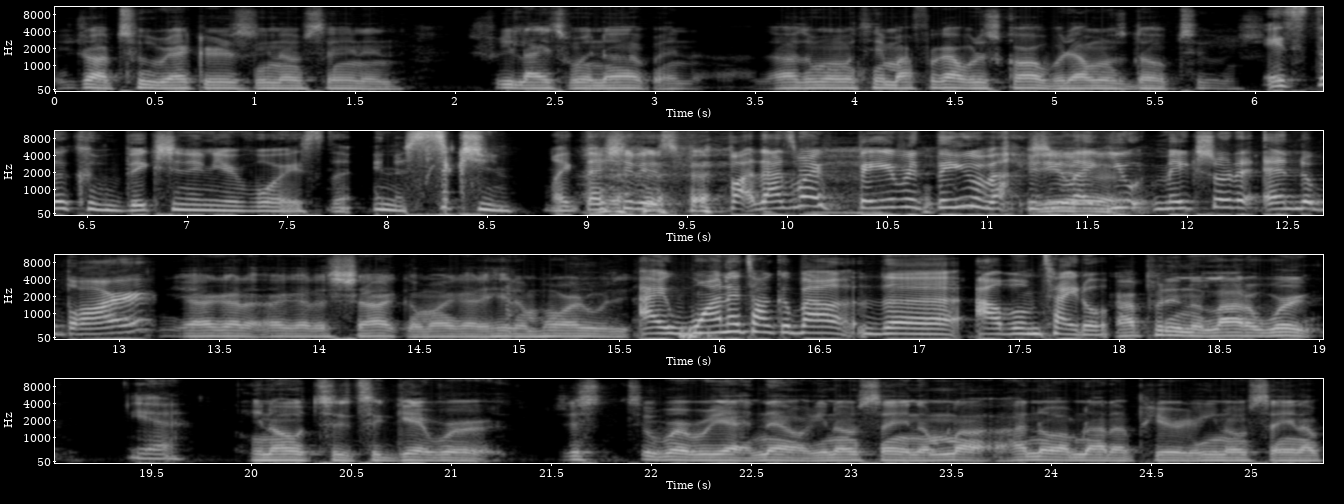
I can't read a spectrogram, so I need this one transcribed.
we dropped two records, you know what I'm saying? And street lights went up, and the other one with him, I forgot what it's called, but that one's dope too. It's the conviction in your voice, in the intersection. Like that shit is. fu- that's my favorite thing about you. Like you make sure to end a bar. Yeah, I gotta, I gotta shock him. I gotta hit him hard with it. I want to talk about the album title. I put in a lot of work, Yeah. you know, to to get where, just to where we're at now. You know what I'm saying? I'm not, I know I'm not up here. You know what I'm saying? I'm,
